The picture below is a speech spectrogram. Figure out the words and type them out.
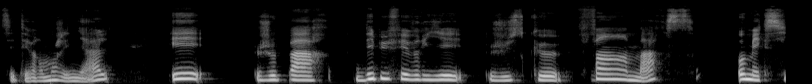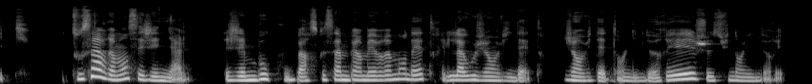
C'était vraiment génial. Et je pars début février jusque fin mars au Mexique. Tout ça, vraiment, c'est génial. J'aime beaucoup parce que ça me permet vraiment d'être là où j'ai envie d'être. J'ai envie d'être dans l'île de Ré, je suis dans l'île de Ré.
